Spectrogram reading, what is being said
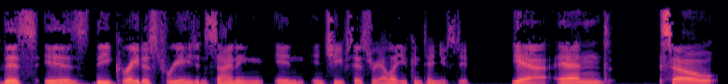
this is the greatest free agent signing in, in Chiefs history. I'll let you continue, Steve. Yeah. And so,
